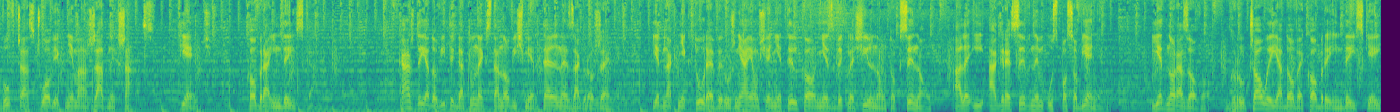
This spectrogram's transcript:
Wówczas człowiek nie ma żadnych szans. 5. Kobra indyjska. Każdy jadowity gatunek stanowi śmiertelne zagrożenie. Jednak niektóre wyróżniają się nie tylko niezwykle silną toksyną, ale i agresywnym usposobieniem. Jednorazowo gruczoły jadowe kobry indyjskiej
